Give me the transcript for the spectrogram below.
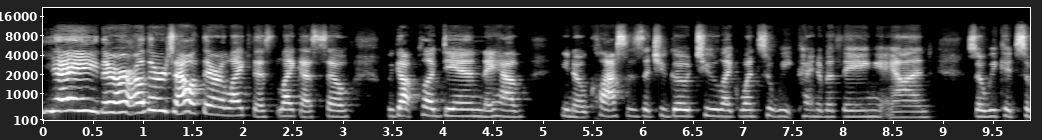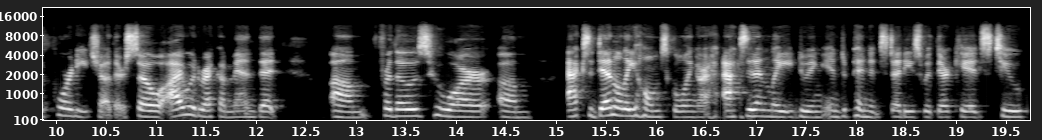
yay, there are others out there like this, like us. So we got plugged in. They have, you know, classes that you go to like once a week kind of a thing. And so we could support each other. So I would recommend that um, for those who are um, accidentally homeschooling or accidentally doing independent studies with their kids to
